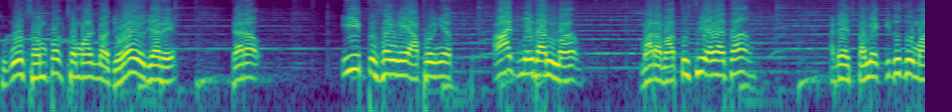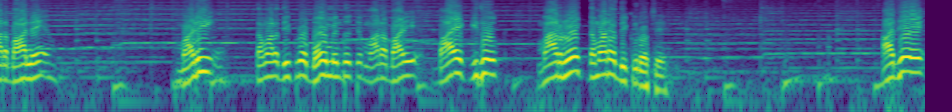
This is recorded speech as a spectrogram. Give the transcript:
હું સંપર્ક સમાજમાં જોડાયો જ્યારે, ત્યારે એ પ્રસંગે આપણો અહીંયા આ જ મેદાનમાં મારા માતુશ્રી આવ્યા હતા. અને તમે કીધું હતું મારા બાને. મારી, તમારો દીકરો બહુ મહેનતુ છે. મારા બાઈ, બાએ કીધું, મારો નહીં, તમારો દીકરો છે. આજે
